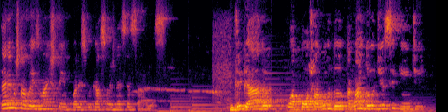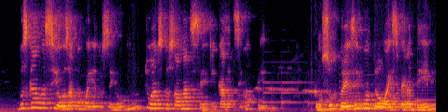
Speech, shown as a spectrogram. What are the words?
Teremos talvez mais tempo para explicações necessárias. Intrigado, o apóstolo aguardou, aguardou o dia seguinte, buscando ansioso a companhia do Senhor muito antes do sol nascente em casa de Simão Pedro. Com surpresa, encontrou à espera dele,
